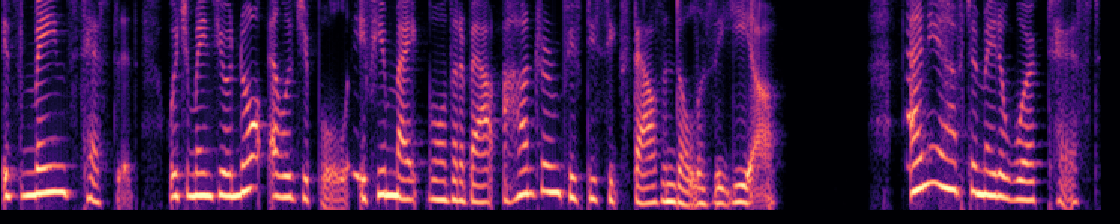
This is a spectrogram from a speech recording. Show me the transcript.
It's means tested, which means you're not eligible if you make more than about $156,000 a year. And you have to meet a work test,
